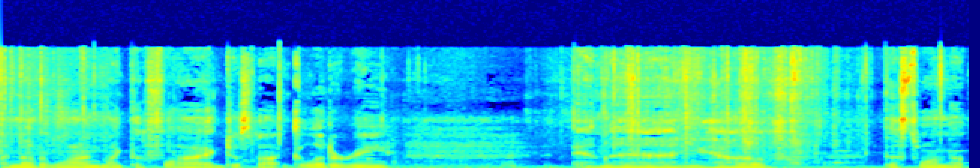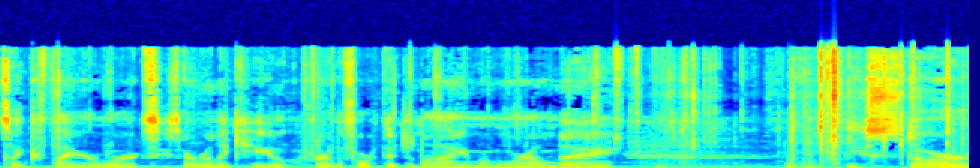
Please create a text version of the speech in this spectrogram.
another one like the flag just not glittery. And then you have this one that's like fireworks. These are really cute for the 4th of July, Memorial Day. These star,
